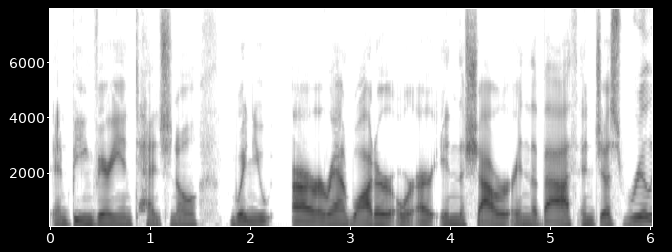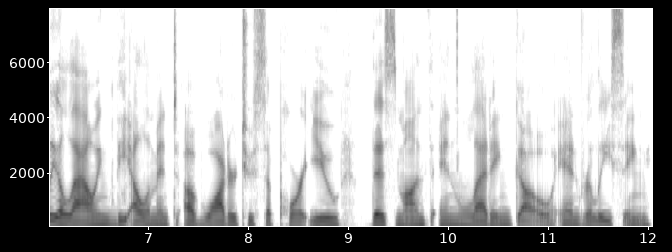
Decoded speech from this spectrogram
and being very intentional when you are around water or are in the shower or in the bath and just really allowing the element of water to support you this month in letting go and releasing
